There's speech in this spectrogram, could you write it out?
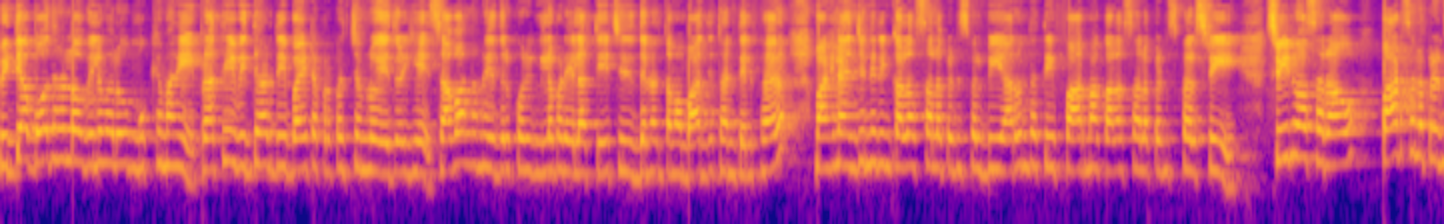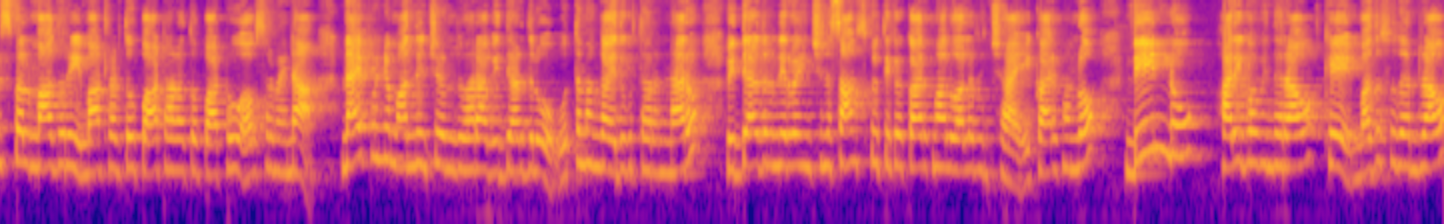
విద్యా బోధనలో విలువలు ముఖ్యమని ప్రతి విద్యార్థి బయట ప్రపంచంలో ఎదురయ్యే సవాళ్ళను ఎదుర్కొని నిలబడేలా తీర్చిదిద్దడం తమ బాధ్యత అని తెలిపారు. మహిళా ఇంజనీరింగ్ కళాశాల ప్రిన్సిపల్ బి. అరుంధతి ఫార్మా కళాశాల ప్రిన్సిపల్ శ్రీ శ్రీనివాసరావు పాఠశాల ప్రిన్సిపల్ మాధురి మాట్లాడుతూ పాఠాలతో పాటు అవసరమైన నైపుణ్యం అందించడం ద్వారా విద్యార్థులు ఉత్తమంగా ఎదుగుతారన్నారు. విద్యార్థులు నిర్వహించిన సాంస్కృతిక కార్యక్రమాలు అలరించాయి. ఈ కార్యక్రమంలో డీన్లు హరిగోవిందరావు కె. మధుసూదన్ రావు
